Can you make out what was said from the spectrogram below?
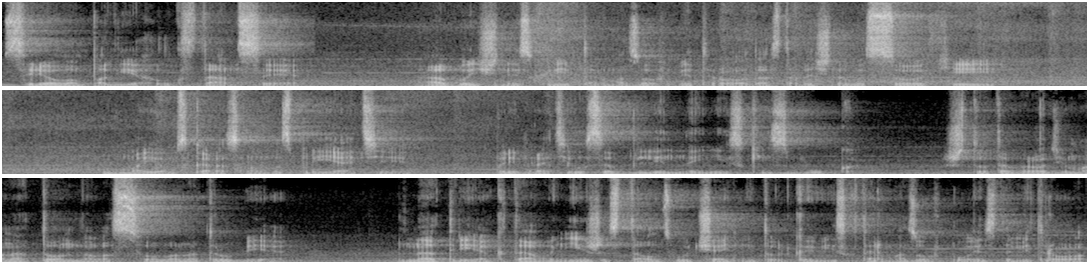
с ревом подъехал к станции. Обычный скрип тормозов метро достаточно высокий в моем скоростном восприятии превратился в длинный низкий звук. Что-то вроде монотонного соло на трубе. На три октавы ниже стал звучать не только визг тормозов поезда метро,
